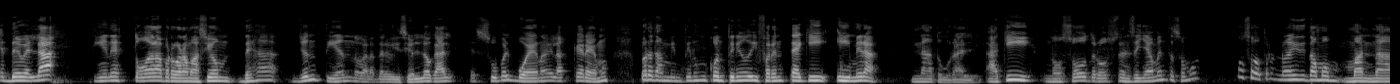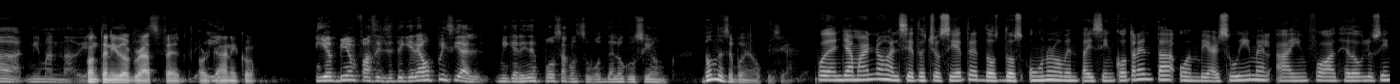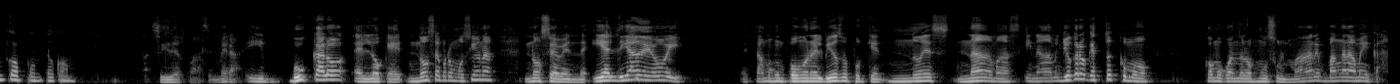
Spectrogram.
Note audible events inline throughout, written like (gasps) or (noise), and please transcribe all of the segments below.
De verdad, tienes toda la programación. Deja, yo entiendo que la televisión local es súper buena y las queremos, pero también tienes un contenido diferente aquí y mira, natural. Aquí nosotros sencillamente somos nosotros, no necesitamos más nada ni más nadie. Contenido grass-fed, orgánico. Y es bien fácil, si te quieres auspiciar, mi querida esposa con su voz de locución, ¿dónde se pueden auspiciar? Pueden llamarnos al 787-221-9530 o enviar su email a info.gw5.com. Así de fácil. Mira, y búscalo en lo que no se promociona, no se vende. Y el día de hoy estamos un poco nerviosos porque no es nada más y nada menos. Yo creo que esto es como, como cuando los musulmanes van a la Meca.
